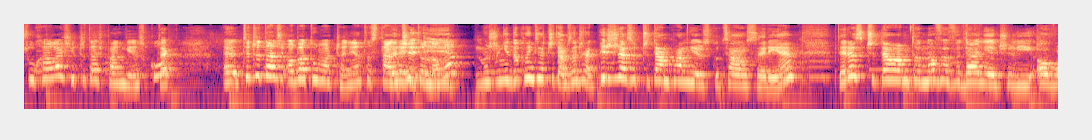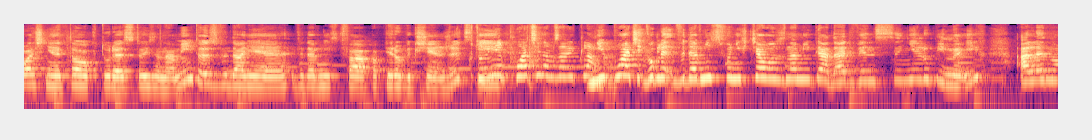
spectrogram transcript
słuchałaś i czytałaś po angielsku. Tak. E, Ty czytałaś oba tłumaczenia, to stare i to nowe? y, może nie do końca czytam. Znaczy tak, pierwszy raz odczytałam po angielsku całą serię. Teraz czytałam to nowe wydanie, czyli o właśnie to, które stoi za nami. To jest wydanie wydawnictwa Papierowy Księżyc. Który i nie płaci nam za reklamę. nie płaci. W ogóle wydawnictwo nie chciało z nami gadać, więc nie lubimy ich, ale no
